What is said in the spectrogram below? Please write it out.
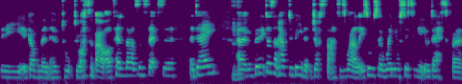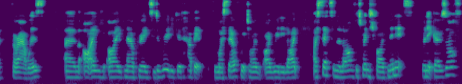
the government have talked to us about our ten thousand steps a, a day. Mm-hmm. Um, but it doesn't have to be that just that as well. It's also when you're sitting at your desk for for hours. Um, I I've now created a really good habit for myself, which I, I really like. I set an alarm for 25 minutes. When it goes off,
